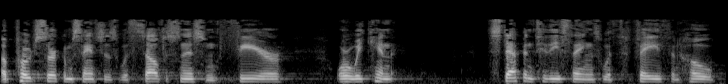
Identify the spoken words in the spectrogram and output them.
approach circumstances with selfishness and fear, or we can step into these things with faith and hope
